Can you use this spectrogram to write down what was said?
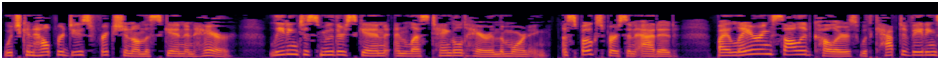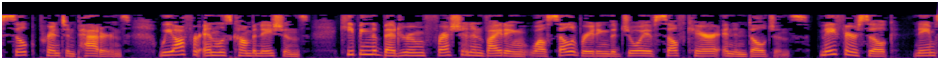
which can help reduce friction on the skin and hair, leading to smoother skin and less tangled hair in the morning. A spokesperson added, By layering solid colors with captivating silk print and patterns, we offer endless combinations, keeping the bedroom fresh and inviting while celebrating the joy of self care and indulgence. Mayfairsilk, named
